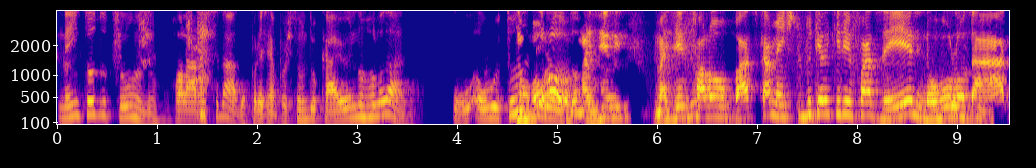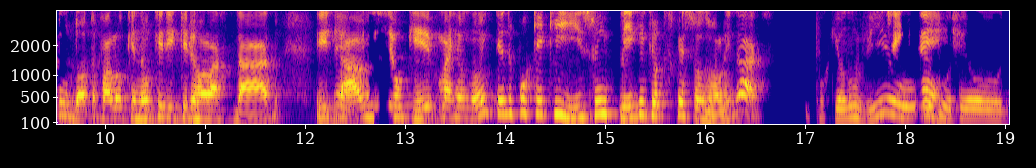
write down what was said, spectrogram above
Nem todo turno rolaram esse dado. Por exemplo, os turnos do Caio ele não rolou dado. O, o turno Não rolou, mas ele, mas ele falou basicamente tudo que ele queria fazer, ele não rolou Sim, dado, o Dota falou que não queria que ele rolasse dado e É. tal, e não sei o quê, mas eu não entendo por que, que isso implica que outras pessoas rolem dados. Porque eu não vi Você o, o, teu.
